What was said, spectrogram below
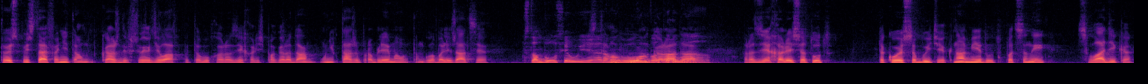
То есть, представь, они там, каждый в своих делах, бытовуха, разъехались по городам, у них та же проблема, вот там глобализация, В Стамбул все уезжают, Стамбул, Анкара, Анкару, да. разъехались, а тут такое событие. К нам едут пацаны с Владика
